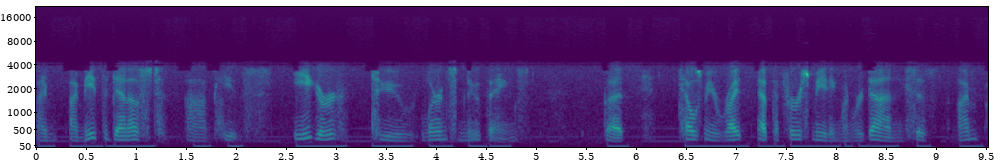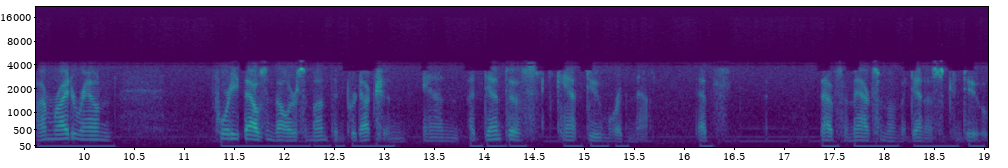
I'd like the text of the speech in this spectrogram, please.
I, I meet the dentist. Um, he's eager to learn some new things, but tells me right at the first meeting when we're done, he says, "I'm I'm right around forty thousand dollars a month in production, and a dentist can't do more than that. That's that's the maximum a dentist can do."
